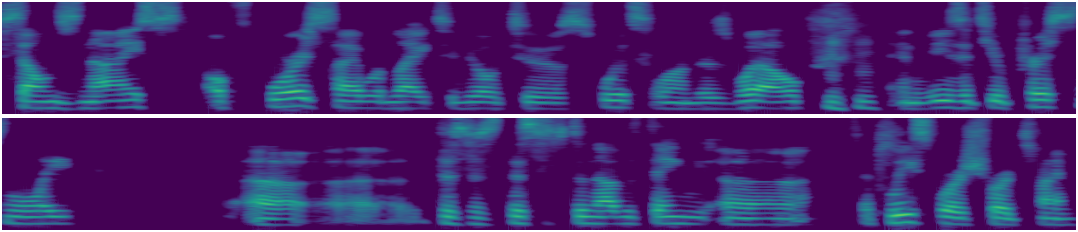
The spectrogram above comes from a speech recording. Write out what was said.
sounds nice. Of course, I would like to go to Switzerland as well mm-hmm. and visit you personally. Uh, this is this is another thing, uh, at least for a short time.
